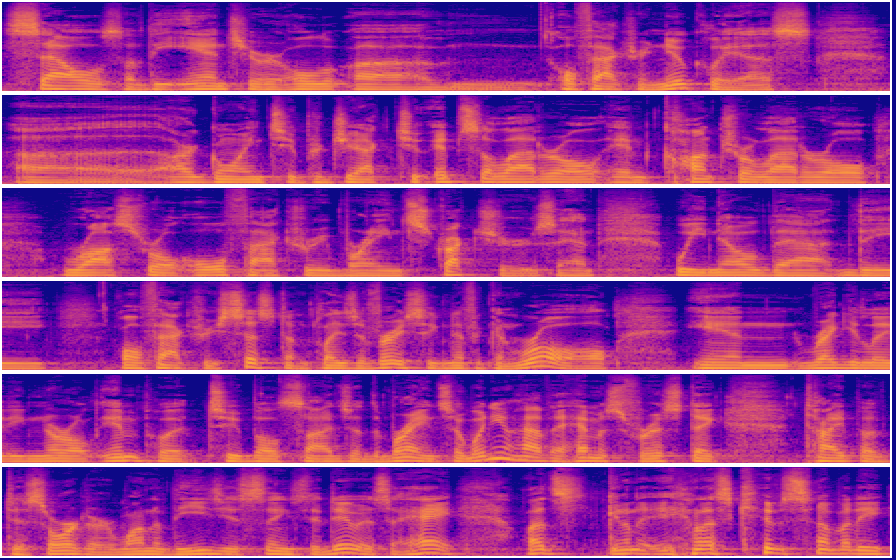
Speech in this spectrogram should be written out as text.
cells of the anterior uh, olfactory nucleus uh, are going to project to ipsilateral and contralateral rostral olfactory brain structures. And we know that the olfactory system plays a very significant role in regulating neural input to both sides of the brain. So when you have a hemispheric type of disorder, one of the easiest things to do is say, "Hey, let's gonna, let's give somebody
